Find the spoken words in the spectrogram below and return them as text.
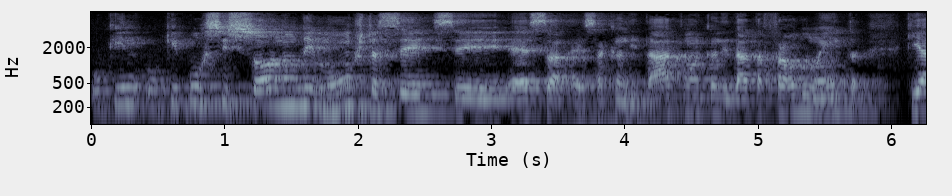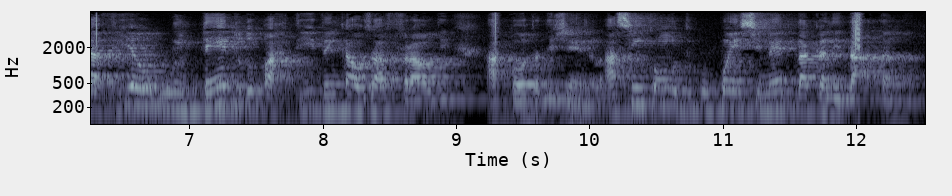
o que, o que por si só não demonstra ser, ser essa, essa candidata uma candidata fraudulenta, que havia o intento do partido em causar fraude à cota de gênero. Assim como o conhecimento da candidata,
